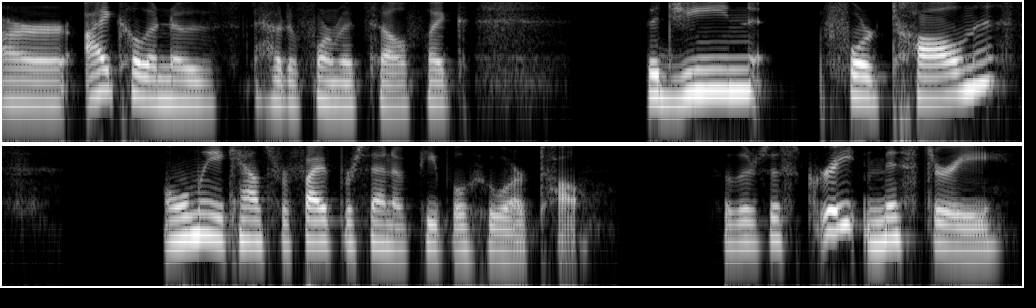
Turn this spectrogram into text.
our eye color knows how to form itself. Like the gene for tallness only accounts for 5% of people who are tall. So there's this great mystery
